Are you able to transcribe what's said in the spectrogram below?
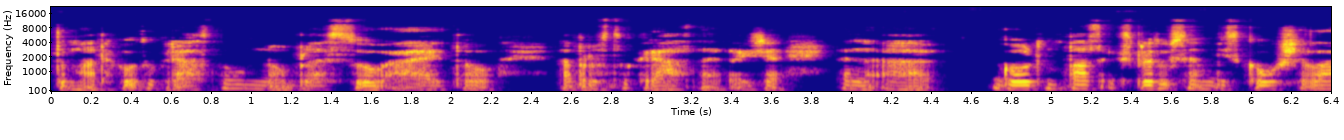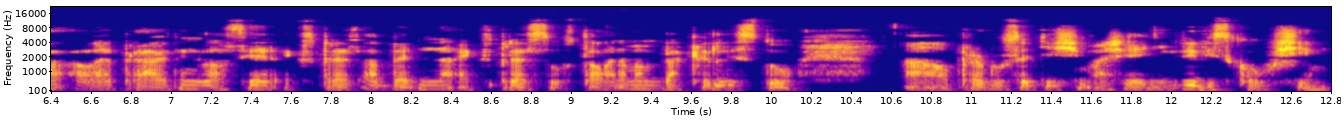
to má takovou tu krásnou noblesu a je to naprosto krásné, takže ten Golden Pass Express už jsem vyzkoušela, ale právě ten Glacier Express a Bedna Express jsou stále na mém bucket listu a opravdu se těším, až je někdy vyzkouším.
